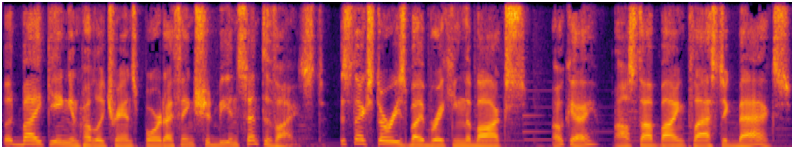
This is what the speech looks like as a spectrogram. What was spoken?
but biking and public transport I think should be incentivized. This next story is by Breaking the Box. Okay, I'll stop buying plastic bags.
